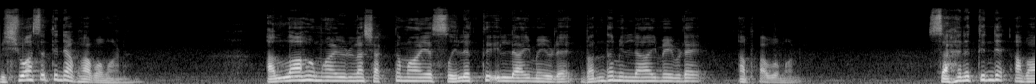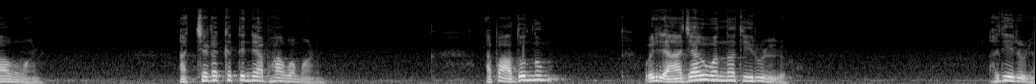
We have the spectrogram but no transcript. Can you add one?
വിശ്വാസത്തിന്റെ അഭാവമാണ്. അള്ളാഹുമായുള്ള ശക്തമായ സിലത്ത് ഇല്ലായ്മയുടെ ബന്ധമില്ലായ്മയുടെ അഭാവമാണ്. സഹനത്തിന്റെ അഭാവമാണ്. അച്ചടക്കത്തിന്റെ അഭാവമാണ്. അപ്പോൾ അതൊന്നും ഒരു രാജാവ് വന്നാൽ തീരുമല്ലോ അത് തീരൂല.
